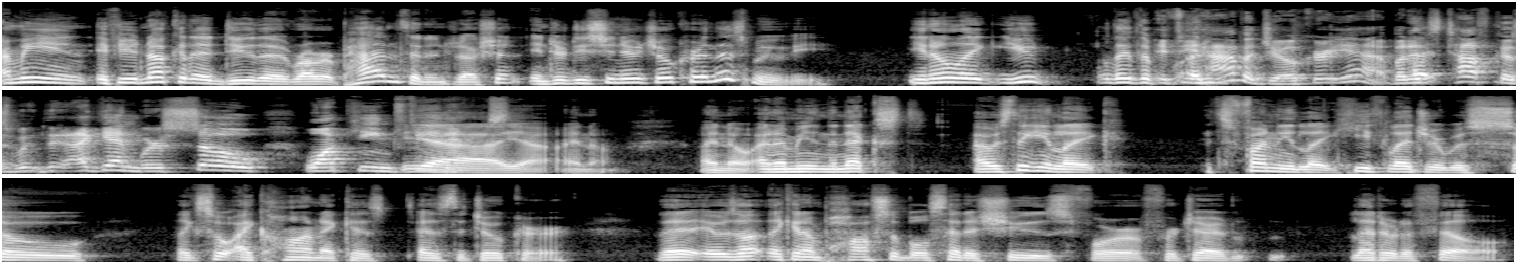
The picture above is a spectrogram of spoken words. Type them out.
I mean, if you're not going to do the Robert Pattinson introduction, introduce your new Joker in this movie. You know, like you, like the if you have a Joker, yeah, but it's tough because again, we're so Joaquin Phoenix. Yeah, yeah, I know, I know. And I mean, the next, I was thinking like, it's funny, like Heath Ledger was so, like, so iconic as as the Joker that it was uh, like an impossible set of shoes for for Jared Leto to fill.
